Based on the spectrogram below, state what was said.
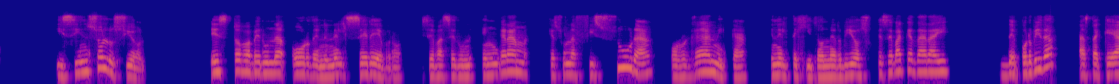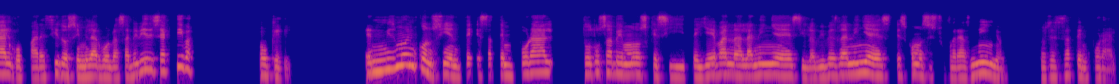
y sin solución, esto va a haber una orden en el cerebro se va a hacer un engrama, que es una fisura orgánica en el tejido nervioso, que se va a quedar ahí de por vida hasta que algo parecido o similar vuelvas a vivir y se activa. Ok. El mismo inconsciente es atemporal. Todos sabemos que si te llevan a la niñez y lo vives la niñez, es como si tú fueras niño. Entonces es atemporal.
